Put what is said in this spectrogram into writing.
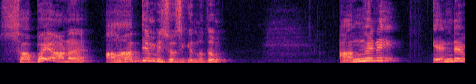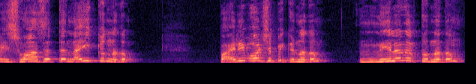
സഭയാണ് ആദ്യം വിശ്വസിക്കുന്നതും അങ്ങനെ എന്റെ വിശ്വാസത്തെ നയിക്കുന്നതും പരിപോഷിപ്പിക്കുന്നതും നിലനിർത്തുന്നതും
